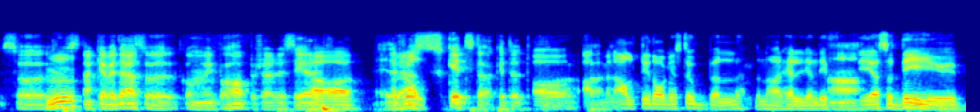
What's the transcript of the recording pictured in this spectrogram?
Så mm. snackar vi där så kommer vi in på Hapers här. Det ser ja, ruskigt stökigt ut. På, ja, men alltid dagens dubbel den här helgen. Det, ja. alltså, det är ju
